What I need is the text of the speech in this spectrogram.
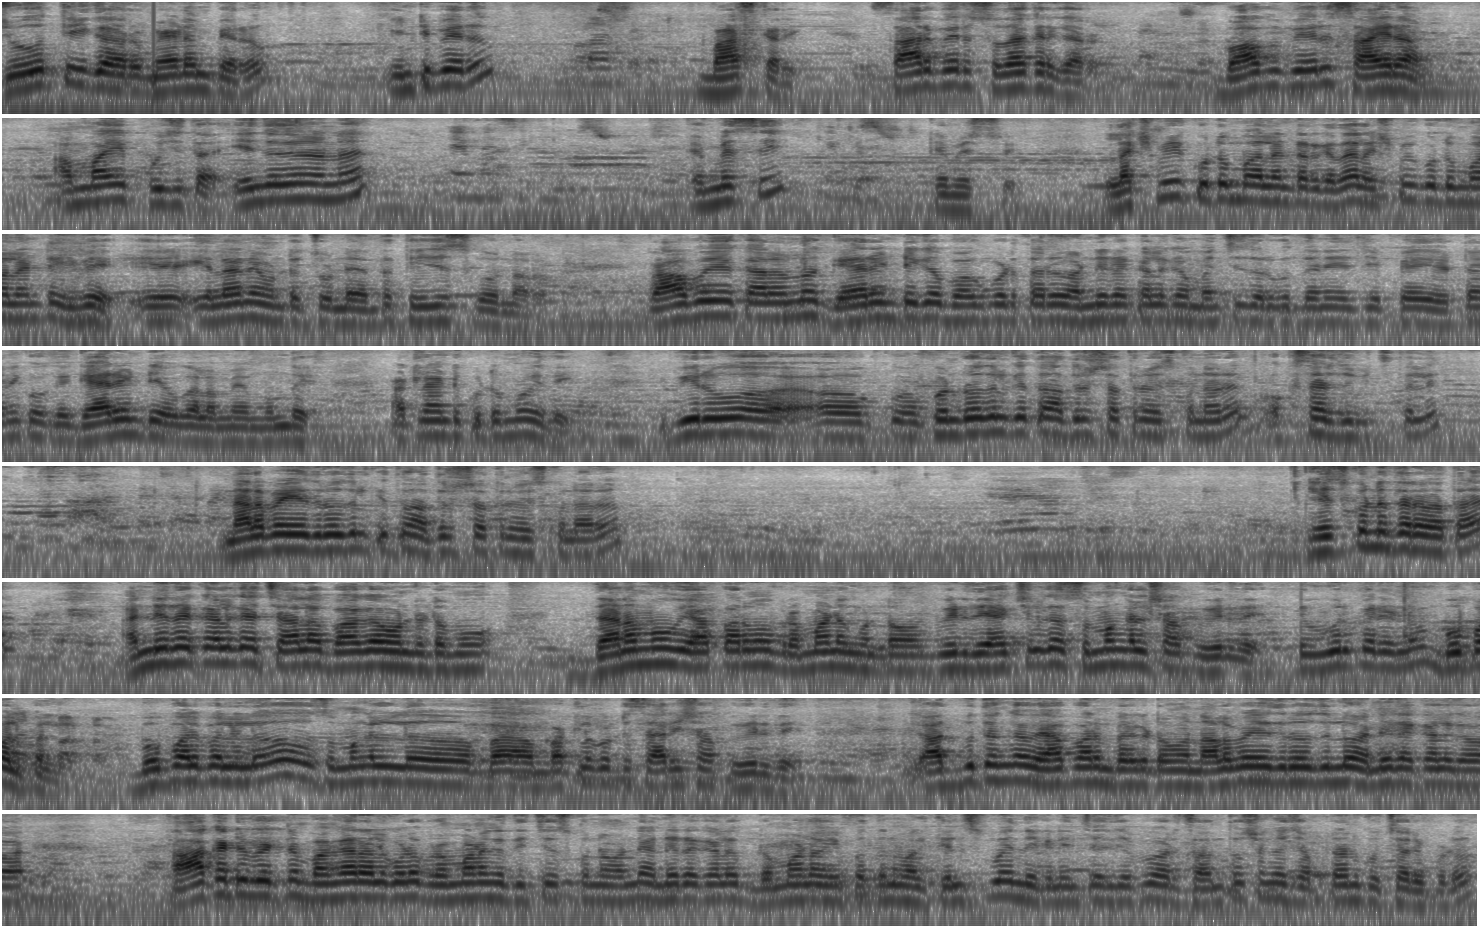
జ్యోతి గారు మేడం పేరు. ఇంటి పేరు? భాస్కరి. సార్ పేరు సుధాకర్ గారు. బాబు పేరు సాయిరామ్ అమ్మాయి పూజిత. ఏం చదివినా ఎంఎస్సి కెమిస్ట్రీ. లక్ష్మీ కుటుంబాలు అంటారు కదా లక్ష్మీ కుటుంబాలు అంటే ఇవే. ఇలానే ఉంటుంది చూడండి అంత తేజస్గా ఉన్నారు. రాబోయే కాలంలో గ్యారంటీగా బాగుపడతారు అన్ని రకాలుగా మంచి జరుగుతుందని చెప్పేటానికి ఒక గ్యారంటీ ఇవ్వగలం మేము ముందే. అట్లాంటి కుటుంబం ఇది. వీరు కొన్ని రోజుల క్రితం అదృష్టత్రం వేసుకున్నారు. ఒకసారి చూపించి తల్లి. నలభై ఐదు రోజుల క్రితం అదృష్టోత్తరం వేసుకున్నారు. వేసుకున్న తర్వాత అన్ని రకాలుగా చాలా బాగా ఉండటము ధనము వ్యాపారము బ్రహ్మాండంగా ఉంటాం వీడిది యాక్చువల్గా సుమంగల్ షాప్ వీరిదే ఊరి పేరు భూపాలపల్లి. భూపాలపల్లిలో సుమంగల్ బ- కొట్టి శారీ షాప్ వీరిదే అద్భుతంగా వ్యాపారం పెరగటం నలభై ఐదు రోజుల్లో అన్ని రకాలుగా తాకట్టు పెట్టిన బంగారాలు కూడా బ్రహ్మాండంగా తెచ్చేసుకున్నామండి. అన్ని రకాల బ్రహ్మాండం అయిపోతుంది మాకు తెలిసిపోయింది. ఇక్కడి నుంచి అని చెప్పి వారు సంతోషంగా చెప్పడానికి వచ్చారు ఇప్పుడు.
